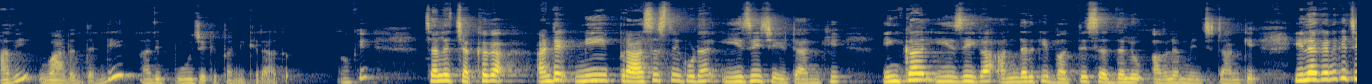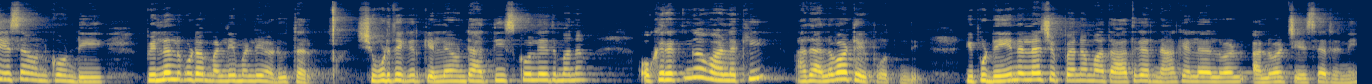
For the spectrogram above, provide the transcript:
అవి వాడొద్దండి. అది పూజకి పనికిరాదు. ఓకే? చాలా చక్కగా అంటే మీ ప్రాసెస్ని కూడా ఈజీ చేయడానికి ఇంకా ఈజీగా అందరికీ భక్తి శ్రద్ధలు అవలంబించడానికి ఇలా కనుక చేసామనుకోండి పిల్లలు కూడా మళ్ళీ మళ్ళీ అడుగుతారు శివుడి దగ్గరికి వెళ్ళామంటే అది తీసుకోలేదు మనం. ఒక రకంగా వాళ్ళకి అది అలవాటు అయిపోతుంది ఇప్పుడు నేను ఎలా చెప్పానో మా తాతగారు నాకు ఎలా అలవాటు అలవాటు చేశారని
